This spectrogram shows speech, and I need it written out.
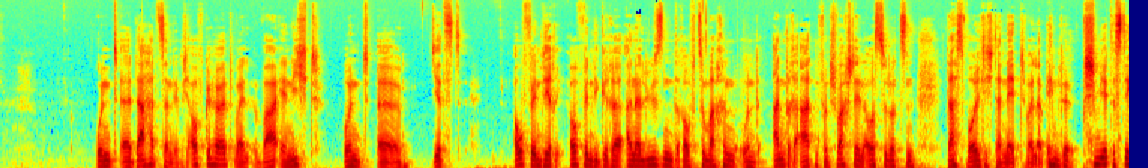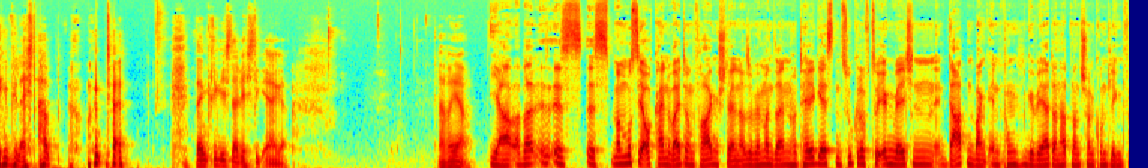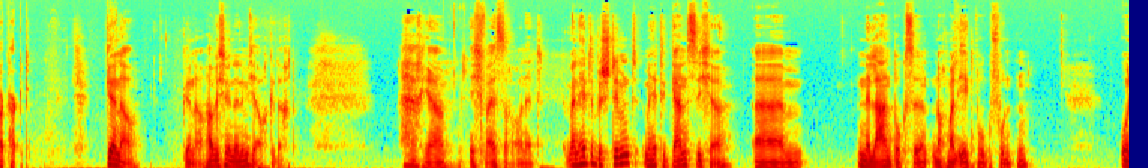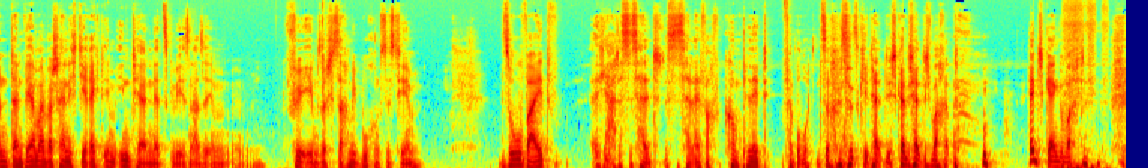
Und äh, da hat es dann nämlich aufgehört, weil war er nicht. Und äh, jetzt aufwendig, aufwendigere Analysen drauf zu machen und andere Arten von Schwachstellen auszunutzen, das wollte ich dann nicht, weil am Ende schmiert das Ding vielleicht ab und dann, dann kriege ich da richtig Ärger. Aber ja. Ja, aber es, es, man muss ja auch keine weiteren Fragen stellen. Also wenn man seinen Hotelgästen Zugriff zu irgendwelchen Datenbank-Endpunkten gewährt, dann hat man es schon grundlegend verkackt. Genau, genau, habe ich mir dann nämlich auch gedacht. Ach ja, ich weiß doch auch nicht. Man hätte bestimmt, man hätte ganz sicher ähm, eine LAN-Buchse nochmal irgendwo gefunden. Und dann wäre man wahrscheinlich direkt im internen Netz gewesen, also im, im für eben solche Sachen wie Buchungssystem. So weit, ja, das ist halt, das ist halt einfach komplett verboten. So, das geht halt nicht, kann ich halt nicht machen. Hätte ich gern gemacht.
